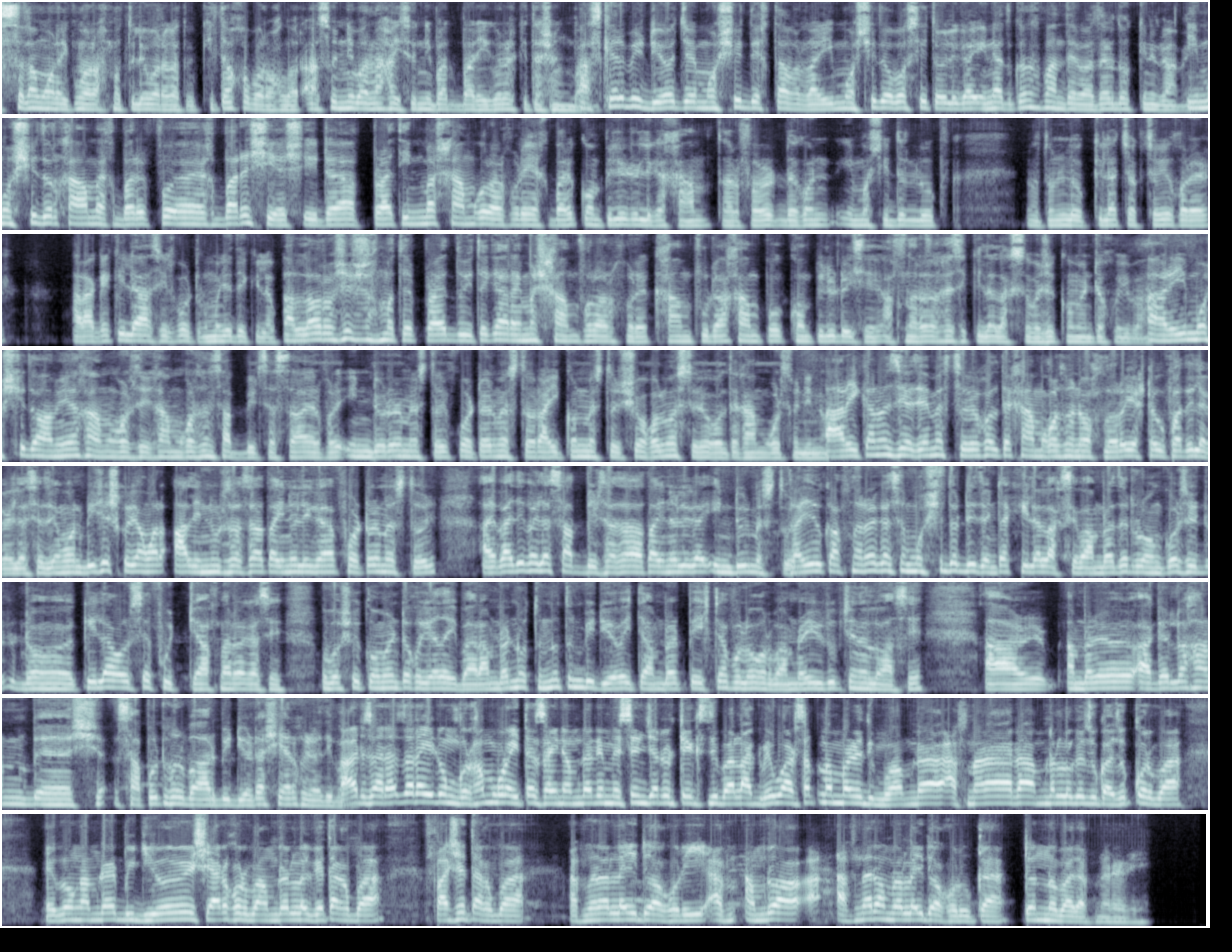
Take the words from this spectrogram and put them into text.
আসসালামু আলাইকুম রহমতুল্লাহ বারাকাতু কিতা খবর হলার? আসুন্নি বালা খাইছুন্নি বাদ বাড়িঘরের কিতা সংবাদ? আজকের ভিডিও যে মসজিদ দেখতে পারা এই মসজিদ অবস্থিত হইলিগা ইনাদগঞ্জ বান্দের বাজার দক্ষিণ গ্রামে। এই মসজিদের খাম একবারে একবারে শেষ। এটা প্রায় তিন মাস কাম করার পরে একবারে কমপ্লিট হইলিগা খাম। তারপর দেখুন এই মসজিদের লোক নতুন লোক কিলা চকচকি করে। আর আগে কিলা আসিল ফটোর মধ্যে দেখিলাম। আল্লাহর রশিদ প্রায় দুই থেকে আড়াই মাস খাম পড়ার পরে খাম পুরা খাম কমপ্লিট হয়েছে আপনারা কাছে কিলা লাগছে বসে কমেন্টে কইবা। আর এই মসজিদও আমিও কাম করছি কাম করছেন সাব্বির চাষা এরপরে ইনডোরের ফটোর আইকন সকল মেস্তরি সকলতে কাম করছেন। আর এখানে যে যে মেস্তরি সকলতে কাম করছেন একটা উপাধি যেমন বিশেষ করে আমার আলিনুর চাষা তাইনো লিগা ফটোর আই বাদি পাইলা সাব্বির চাষা তাইনো লিগা ইনডোর মেস্তর যাই হোক, আপনার কাছে মসজিদের ডিজাইনটা কিলা লাগছে, বা আমরা যে রং করছি কিলা করছে ফুটছে, আপনার কাছে অবশ্যই কমেন্টও করিয়া যাইবা আমরা নতুন নতুন ভিডিও পাইতে আমরা পেজটা ফলো করব, আমরা ইউটিউব চ্যানেলও আছে। আর আমরা আগের লখান সাপোর্ট করব আর ভিডিওটা শেয়ার করে দিবা। আর যারা যারা এই রঙ্গর খাম করাইতে না আমরা মেসেঞ্জারও টেক্সট দিবা, লাগবে হোয়াটসঅ্যাপ নাম্বারে দিব আমরা, আপনারা আমরা লগে যোগাযোগ করবা এবং আমরা ভিডিও শেয়ার করবা, আমরা লগে থাকবা, পাশে থাকবা। আপনারা লাই দোয়া করি আমরা আপনারা আমরা লাই দোয়া করুকা ধন্যবাদ আপনারা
